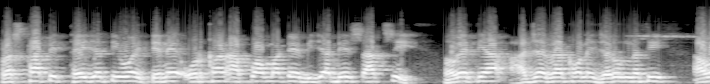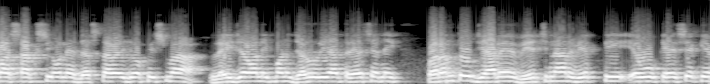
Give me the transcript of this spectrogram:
પ્રસ્થાપિત થઈ જતી હોય તેને ઓળખાણ આપવા માટે બીજા બે સાક્ષી હવે ત્યાં હાજર રાખવાની જરૂર નથી. આવા સાક્ષીઓને દસ્તાવેજ ઓફિસમાં લઈ જવાની પણ જરૂરિયાત રહેશે નહીં. પરંતુ જ્યારે વેચનાર વ્યક્તિ એવું કહેશે કે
